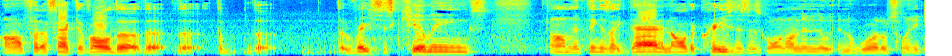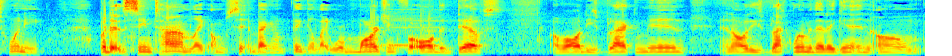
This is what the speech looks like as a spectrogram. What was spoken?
Um, for the fact of all the the the the the, the racist killings, um, and things like that, and all the craziness that's going on in the in the world of 2020. But at the same time, like I'm sitting back and I'm thinking, like we're marching for all the deaths of all these black men and all these black women that are getting um,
